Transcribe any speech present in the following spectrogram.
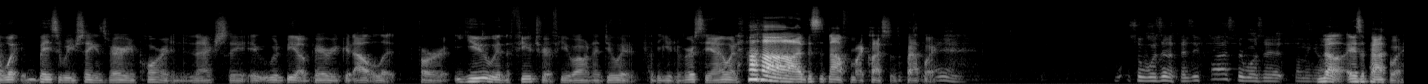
what basically what you're saying is very important, and actually, it would be a very good outlet for you in the future if you want to do it for the university. I went, haha, this is not for my class, it's a pathway. Dang. So was it a physics class or was it something else? No, it's a pathway.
